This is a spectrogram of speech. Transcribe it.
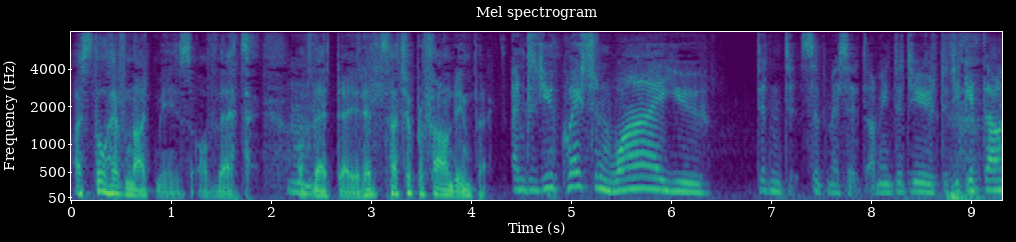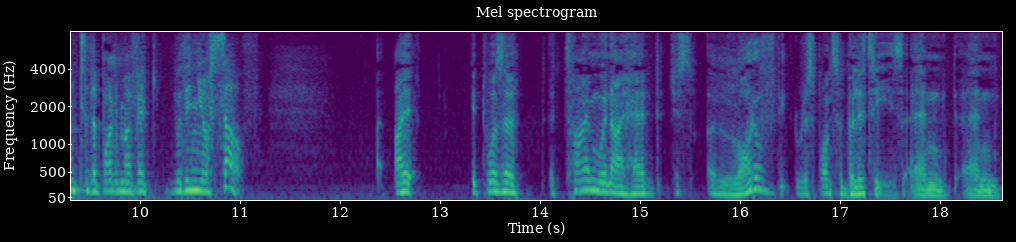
I still have nightmares of that of mm. that day. It had such a profound impact. And did you question why you didn't submit it? I mean, did you did you get down to the bottom of it within yourself? I it was a, a time when I had just a lot of the responsibilities and and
